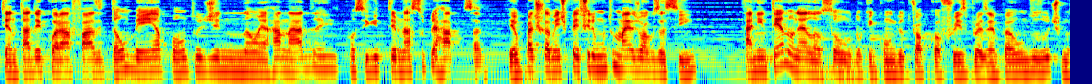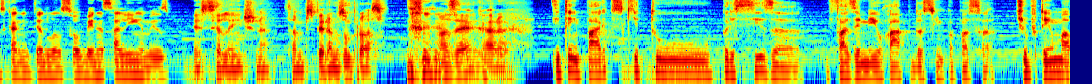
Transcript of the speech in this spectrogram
tentar decorar a fase tão bem a ponto de não errar nada e conseguir terminar super rápido, sabe? Eu praticamente prefiro muito mais jogos assim. A Nintendo, né, lançou o Donkey Kong e o Tropical Freeze, por exemplo, é um dos últimos que a Nintendo lançou bem nessa linha mesmo. Excelente, né? Então, esperamos um próximo. Mas é, cara. E tem partes que tu precisa fazer meio rápido assim para passar. Tipo, tem uma,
